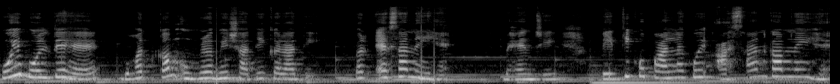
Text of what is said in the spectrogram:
कोई बोलते हैं, बहुत कम उम्र में शादी करा दी, पर ऐसा नहीं है। बहन जी, बेटी को पालना कोई आसान काम नहीं है।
